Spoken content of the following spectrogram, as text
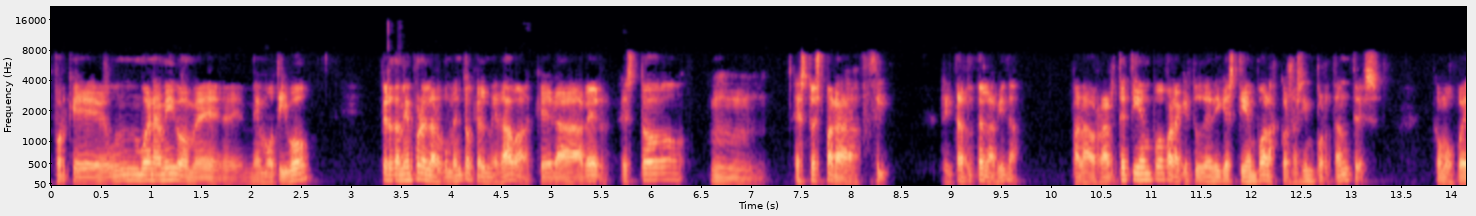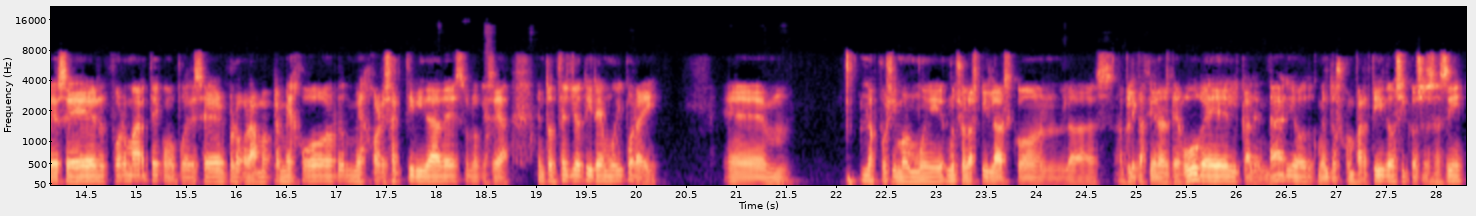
porque un buen amigo me, motivó, pero también por el argumento que él me daba, que era, a ver, esto, mm, esto es para facilitarte la vida, para ahorrarte tiempo, para que tú dediques tiempo a las cosas importantes como puede ser formarte, como puede ser programar mejor, mejores actividades o lo que sea. Entonces yo tiré muy por ahí. Em, nos pusimos muy, mucho las pilas con las aplicaciones de Google, calendario, documentos compartidos y cosas así.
